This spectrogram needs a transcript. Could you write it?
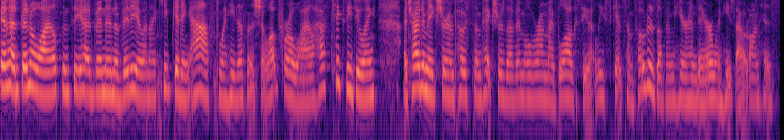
it had been a while since he had been in a video and I keep getting asked when he doesn't show up for a while, how's Tigsy doing? I try to make sure and post some pictures of him over on my blog so you at least get some photos of him here and there when he's out on his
